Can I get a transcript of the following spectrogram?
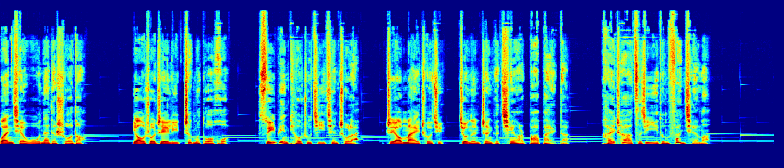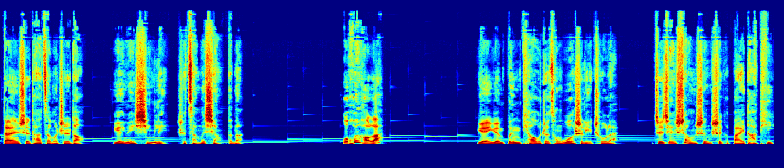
万茜无奈的说道。“要说这里这么多货，随便挑出几件出来，只要卖出去就能挣个千儿八百的，还差自己一顿饭钱吗？”但是他怎么知道圆圆心里是怎么想的呢？我换好了。圆圆蹦跳着从卧室里出来，只见上身是个白大 T，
